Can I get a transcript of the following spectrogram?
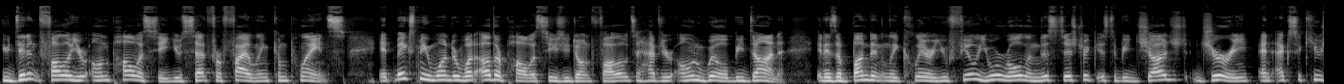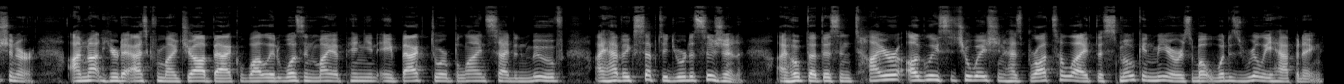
you didn't follow your own policy you set for filing complaints. It makes me wonder what other policies you don't follow to have your own will be done. It is abundantly clear you feel your role in this district is to be judge, jury, and executioner. I'm not here to ask for my job back. While it was, in my opinion, a backdoor blindsided move, I have accepted your decision. I hope that this entire ugly situation has brought to light the smoke and mirrors about what is really happening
